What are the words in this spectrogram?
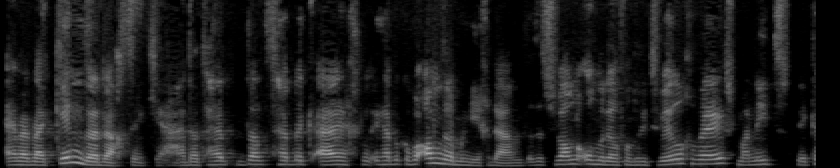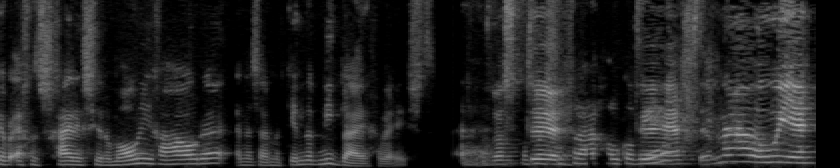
En met mijn kinderen dacht ik, ja, dat heb, dat heb ik eigenlijk heb ik op een andere manier gedaan. Dat is wel een onderdeel van het ritueel geweest, maar niet. Ik heb echt een scheidingsceremonie gehouden en daar zijn mijn kinderen niet bij geweest. Dat was wat te, was de vraag ook alweer? heftig. Nou, hoe, je,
